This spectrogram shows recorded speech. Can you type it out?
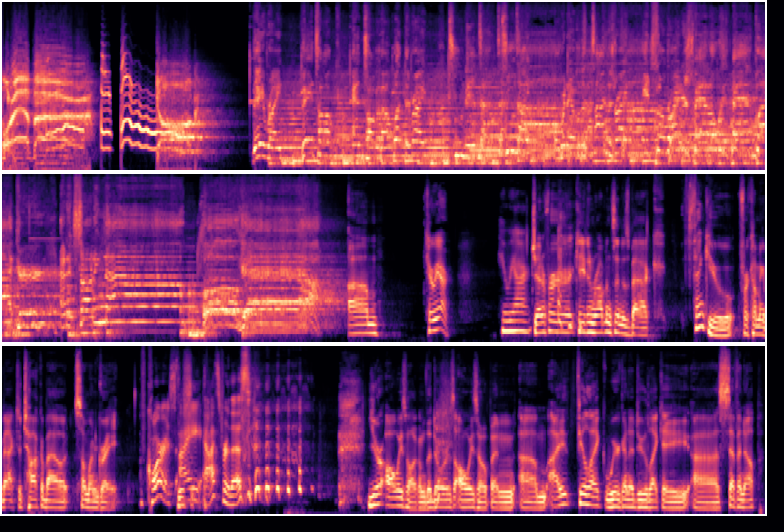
Forever. Dog. They write, they talk, and talk about what they write. Tune in tonight, or whenever the time is right. It's the Writers Panel with Ben Blacker, and it's starting now. Oh, yeah! Um, here we are. Here we are. Jennifer Kaytin Robinson is back. Thank you for coming back to talk about someone great. Of course, I asked for this. You're always welcome. The door is always open. Um, I feel like we're going to do like a uh, 7 Up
